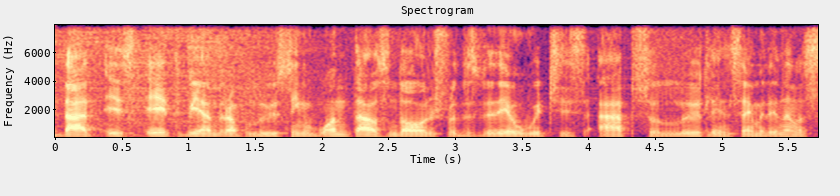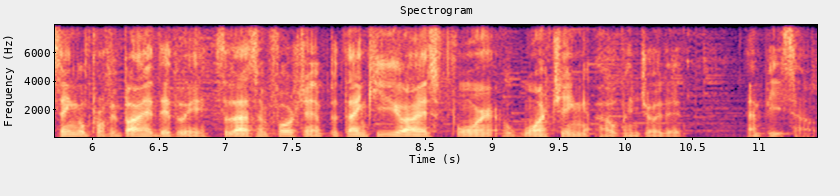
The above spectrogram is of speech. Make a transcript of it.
that is it. We ended up losing $1,000 for this video, which is absolutely insane. We didn't have a single profit buy, did we? So that's unfortunate. But thank you guys for watching. I hope you enjoyed it, and peace out.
